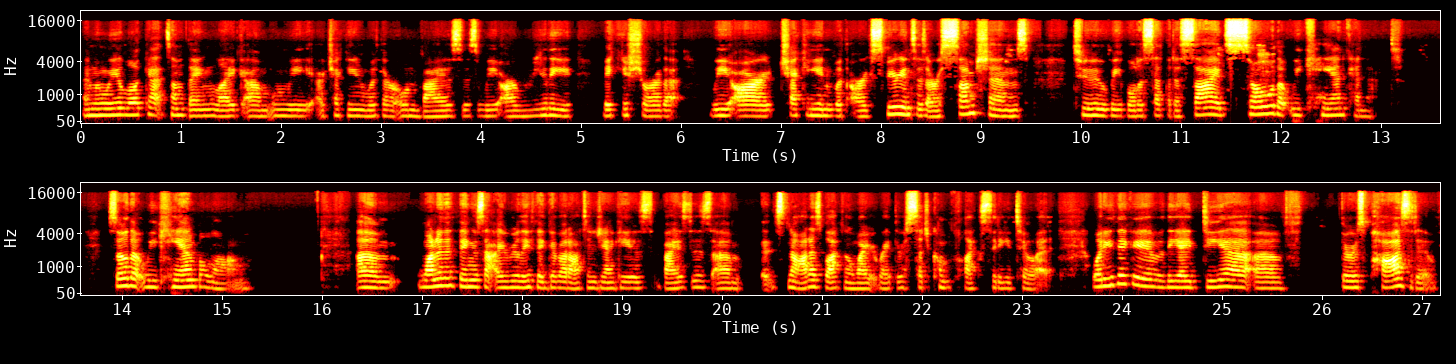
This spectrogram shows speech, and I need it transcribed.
And when we look at something like um, when we are checking in with our own biases, we are really making sure that we are checking in with our experiences, our assumptions to be able to set that aside so that we can connect, so that we can belong. Um, one of the things that I really think about often, Jankee, is biases. Um, it's not as black and white, right? There's such complexity to it. What do you think of the idea of there's positive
